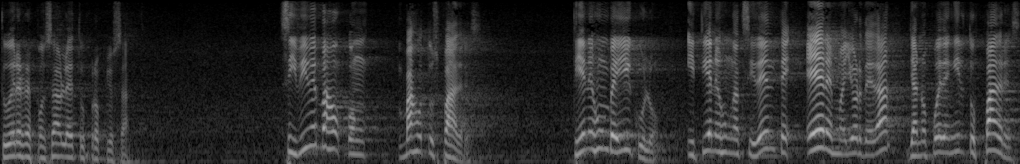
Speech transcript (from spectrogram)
tú eres responsable de tus propios actos. Si vives bajo, con, bajo tus padres, tienes un vehículo y tienes un accidente, eres mayor de edad, ya no pueden ir tus padres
